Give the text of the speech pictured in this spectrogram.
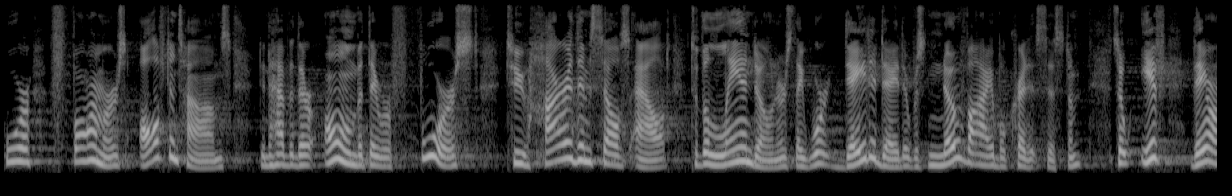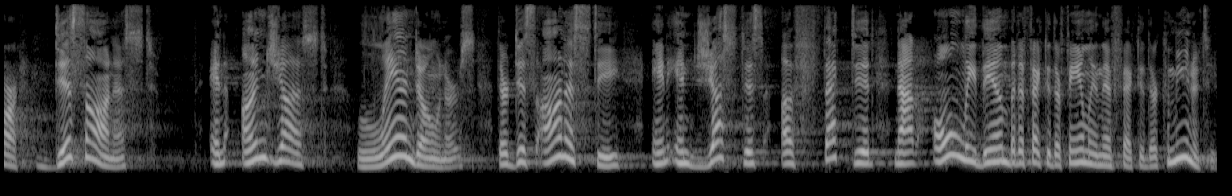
poor. Farmers oftentimes didn't have their own, but they were forced to hire themselves out to the landowners. They worked day to day. There was no viable credit system. So if there are dishonest and unjust landowners, their dishonesty and injustice affected not only them, but affected their family and they affected their community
